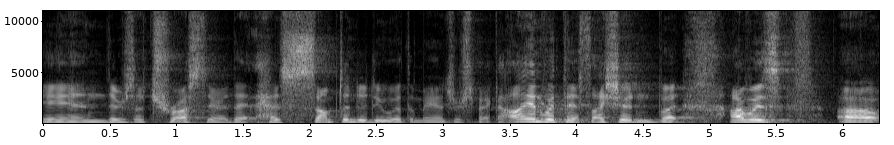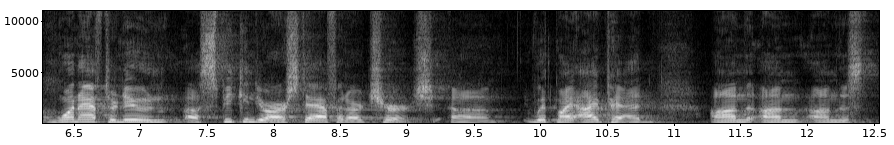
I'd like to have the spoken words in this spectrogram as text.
And there's a trust there that has something to do with a man's respect. I'll end with this. I shouldn't, but I was uh, one afternoon uh, speaking to our staff at our church uh, with my iPad on, on, on this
